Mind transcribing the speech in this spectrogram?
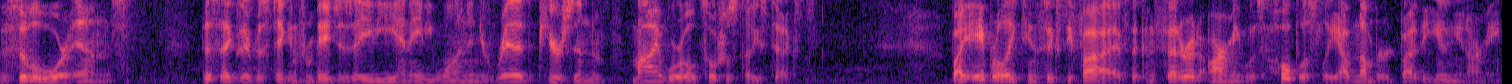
The Civil War ends. This excerpt is taken from pages 80 and 81 in your Red Pearson My World Social Studies texts. By April 1865, the Confederate Army was hopelessly outnumbered by the Union Army.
